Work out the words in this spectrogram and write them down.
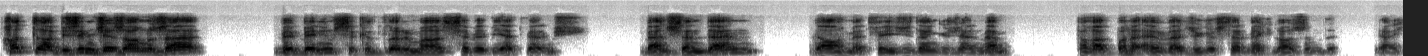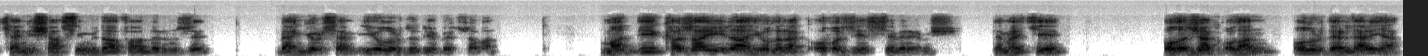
Hatta bizim cezamıza ve benim sıkıntılarıma sebebiyet vermiş. Ben senden ve Ahmet Feyzi'den gücenmem. Fakat bana evvelce göstermek lazımdı. Yani kendi şahsi müdafalarınızı ben görsem iyi olurdu diyor Bediüzzaman. Maddi kaza ilahi olarak o vaziyet size verilmiş. Demek ki olacak olan olur derler ya.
